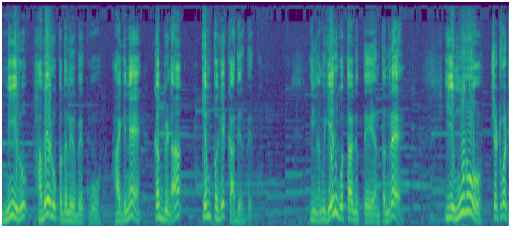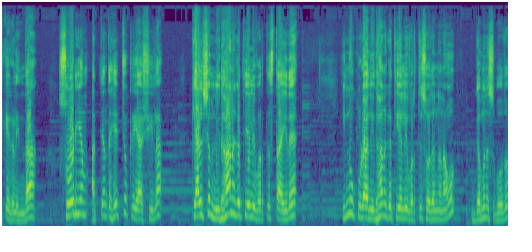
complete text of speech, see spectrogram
ನೀರು ಹಬೆ ರೂಪದಲ್ಲಿರಬೇಕು. ಹಾಗೆಯೇ ಕಬ್ಬಿಣ ಕೆಂಪಗೆ ಕಾದಿರಬೇಕು. ಇಲ್ಲಿ ನಮಗೇನು ಗೊತ್ತಾಗುತ್ತೆ ಅಂತಂದರೆ ಈ ಮೂರು ಚಟುವಟಿಕೆಗಳಿಂದ ಸೋಡಿಯಂ ಅತ್ಯಂತ ಹೆಚ್ಚು ಕ್ರಿಯಾಶೀಲ ಕ್ಯಾಲ್ಶಿಯಂ ನಿಧಾನಗತಿಯಲ್ಲಿ ವರ್ತಿಸ್ತಾ ಇದೆ. ಇನ್ನೂ ಕೂಡ ನಿಧಾನಗತಿಯಲ್ಲಿ ವರ್ತಿಸೋದನ್ನು ನಾವು ಗಮನಿಸ್ಬೋದು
